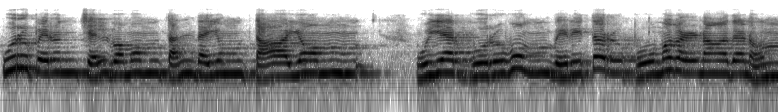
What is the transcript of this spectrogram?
உரு பெருஞ்செல்வமும் தந்தையும் தாயும் உயர் குருவும் வெறித்தரு பூமகள் நாதனும்.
